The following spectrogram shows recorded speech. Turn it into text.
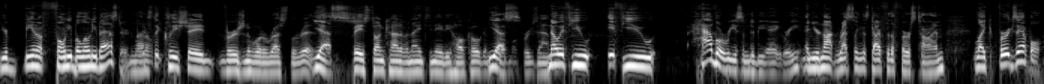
You're being a phony baloney bastard. And That's the cliched version of what a wrestler is. Yes. based on kind of a 1980 Hulk Hogan. yes. promo, for example. Now, if you if you have a reason to be angry and mm-hmm. you're not wrestling this guy for the first time, like for example,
